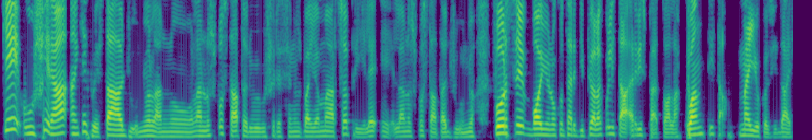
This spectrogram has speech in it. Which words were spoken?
che uscirà anche questa a giugno. L'hanno, l'hanno spostata, doveva uscire se non sbaglio a marzo-aprile e l'hanno spostata a giugno. Forse vogliono contare di più alla qualità rispetto alla quantità. Meglio così, dai.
